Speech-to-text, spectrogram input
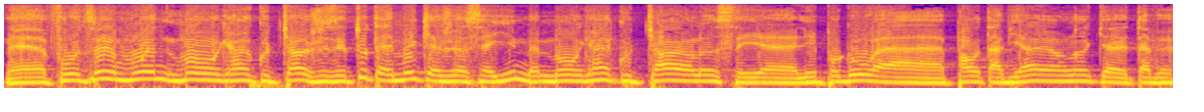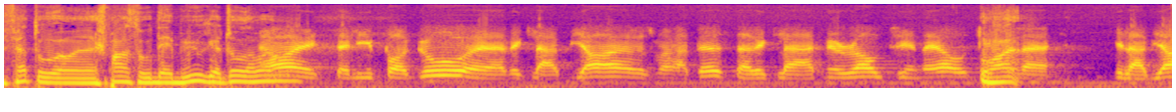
Mais faut dire, moi, mon grand coup de cœur, je les ai tous aimés que j'ai essayé, mais mon grand coup de cœur, là, c'est euh, les pogos à pâte à bière là, que t'avais fait, au- euh, je pense, au début, quelque chose de même. Ouais, c'était les pogos euh, avec la bière, je me rappelle, c'était avec la Admiral Gin qui, est la, qui est la bière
